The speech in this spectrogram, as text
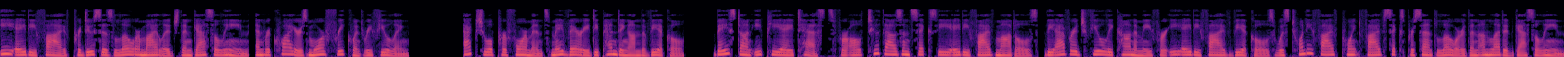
E85 produces lower mileage than gasoline, and requires more frequent refueling. Actual performance may vary depending on the vehicle. Based on EPA tests for all 2006 E85 models, the average fuel economy for E85 vehicles was 25.56% lower than unleaded gasoline.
